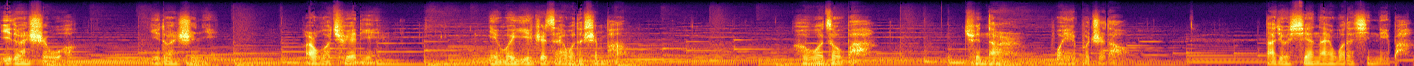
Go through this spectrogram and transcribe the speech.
一段是我，一段是你，而我确定。你会一直在我的身旁，和我走吧，去哪儿我也不知道，那就先来我的心里吧。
